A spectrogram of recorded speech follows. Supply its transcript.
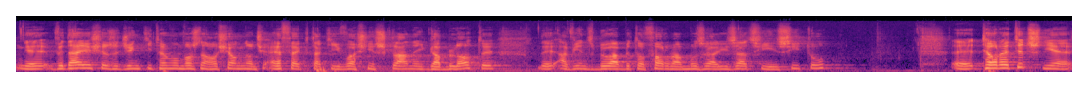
E, Wydaje się, że dzięki temu można osiągnąć efekt takiej właśnie szklanej gabloty, e, a więc byłaby to forma muzealizacji in situ. Teoretycznie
